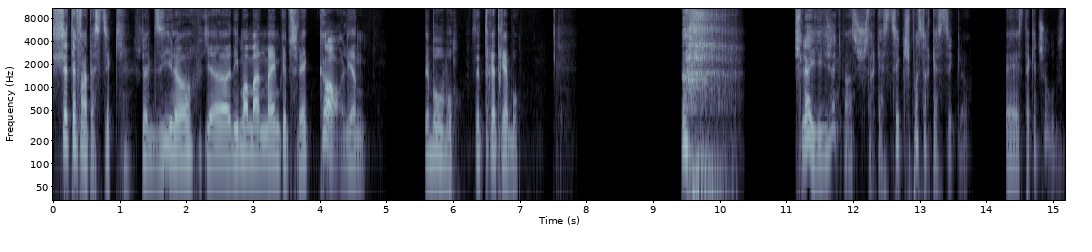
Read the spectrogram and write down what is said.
C'était fantastique. Je te le dis, là, il y a des moments de même que tu fais Colin. C'est beau, beau. C'est très, très beau. Ah. Là, il y a des gens qui pensent que je suis sarcastique. Je suis pas sarcastique, là. C'était quelque chose.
